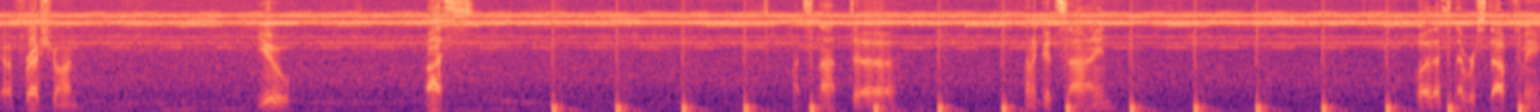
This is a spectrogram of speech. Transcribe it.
Got a fresh one. You. Us. That's not, uh, not a good sign. But that's never stopped me.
